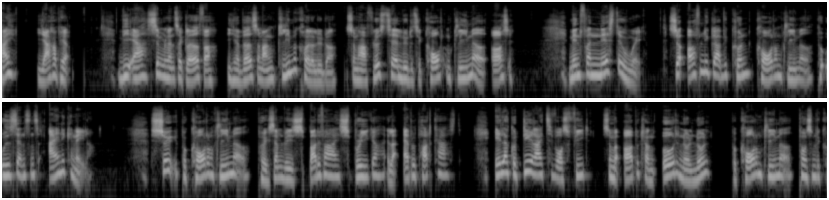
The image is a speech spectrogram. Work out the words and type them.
Hej, Jakob her. Vi er simpelthen så glade for, at I har været så mange klimakrøllerlyttere, som har haft lyst til at lytte til kort om klimaet også. Men fra næste uge af, så offentliggør vi kun kort om klimaet på udsendelsens egne kanaler. Søg på kort om klimaet på eksempelvis Spotify, Spreaker eller Apple Podcast, eller gå direkte til vores feed, som er oppe kl. 8.00 på kortomklimaet.dk.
